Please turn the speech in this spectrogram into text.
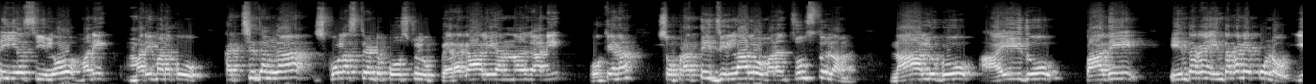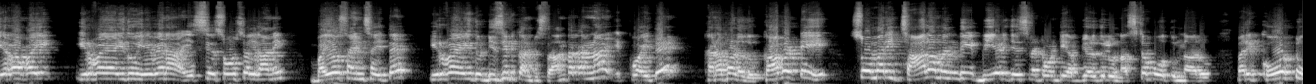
డిఎస్సిలో లో మరి మరి మనకు ఖచ్చితంగా స్కూల్ అసిస్టెంట్ పోస్టులు పెరగాలి అన్నా కానీ ఓకేనా? సో ప్రతి జిల్లాలో మనం చూస్తున్నాము. నాలుగు ఐదు పది ఇంతగా ఇంతకన్నా ఎక్కువ ఉండవు. ఇరవై ఇరవై ఐదు ఏవైనా ఎస్ఏ సోషల్ కానీ బయో సైన్స్ అయితే ఇరవై ఐదు డిజిట్ కనిపిస్తుంది. అంతకన్నా ఎక్కువ అయితే కనపడదు. కాబట్టి సో మరి చాలా మంది బిఎడ్ చేసినటువంటి అభ్యర్థులు నష్టపోతున్నారు. మరి కోర్టు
